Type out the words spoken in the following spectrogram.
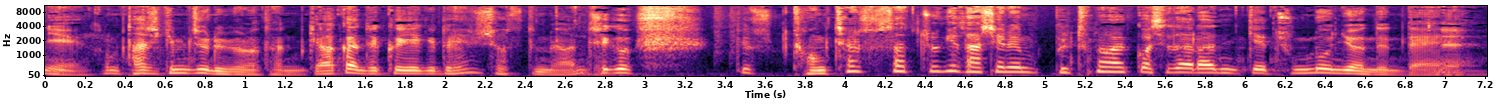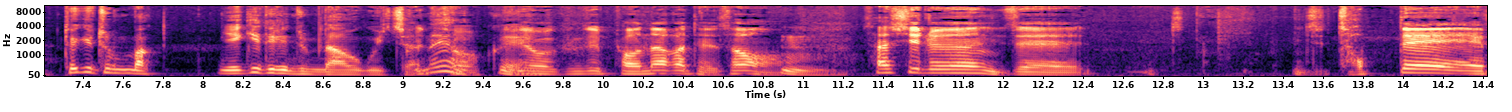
예. 그럼 다시 김준우 변호사님께 아까 이제 그 얘기도 해주셨으면 네. 지금 경찰 수사 쪽이 사실은 불투명할 것이다라는 게 중론이었는데 네. 되게 좀 막 얘기들이 좀 나오고 있잖아요. 그렇죠. 그게 네. 굉장히 변화가 돼서 음. 사실은 이제 이제 접대의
